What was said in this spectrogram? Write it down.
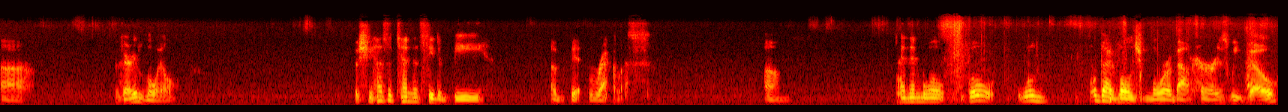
uh, very loyal, but she has a tendency to be a bit reckless. Um, and then we'll we'll we'll we'll divulge more about her as we go.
